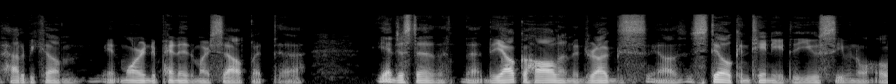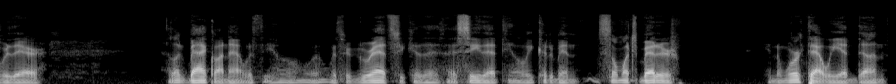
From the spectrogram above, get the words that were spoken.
how to become more independent of myself. But, uh, yeah, just uh, the, the alcohol and the drugs, you know, still continued the use even over there. I look back on that with you know, with regrets because I, I, see that you know we could have been so much better in the work that we had done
